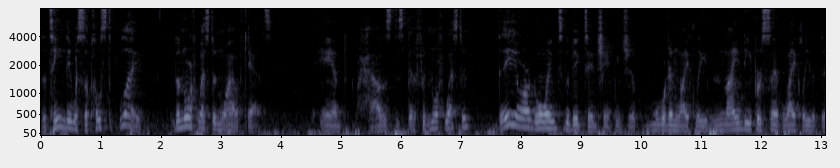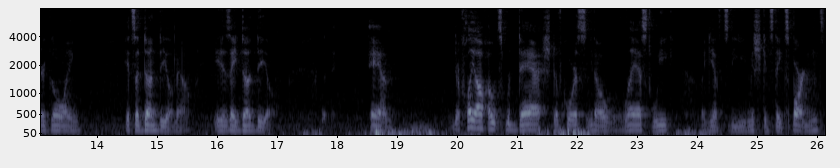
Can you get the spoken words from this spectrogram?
The team they were supposed to play, the Northwestern Wildcats. And how does this benefit Northwestern? They are going to the Big Ten Championship more than likely, 90% likely that they're going. It's a done deal now. It is a done deal. And their playoff hopes were dashed, of course, you know, last week against the Michigan State Spartans,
